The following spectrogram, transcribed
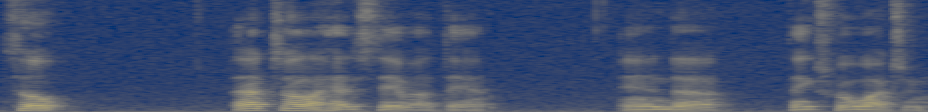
So, that's all I had to say about that. And uh, thanks for watching.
